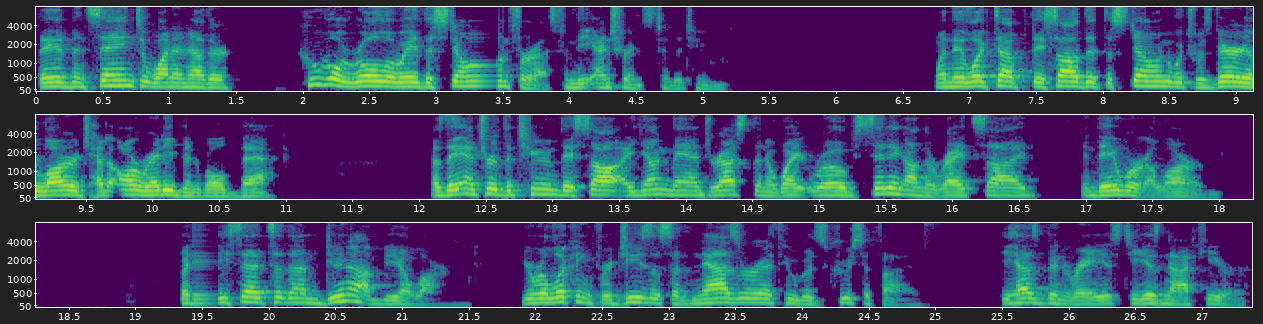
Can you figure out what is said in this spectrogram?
They had been saying to one another, Who will roll away the stone for us from the entrance to the tomb? When they looked up, they saw that the stone, which was very large, had already been rolled back. As they entered the tomb, they saw a young man dressed in a white robe sitting on the right side, and they were alarmed. But he said to them, Do not be alarmed. You are looking for Jesus of Nazareth who was crucified. He has been raised, he is not here.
